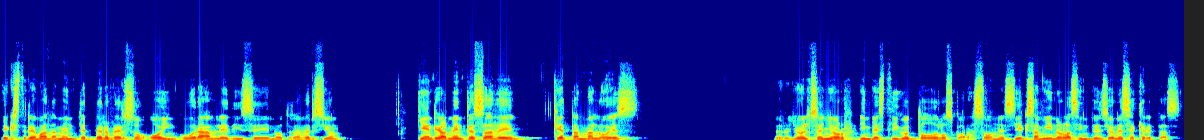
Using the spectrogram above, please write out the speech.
extremadamente perverso o incurable, dice en otra versión. ¿Quién realmente sabe qué tan malo es? Pero yo, el Señor, investigo todos los corazones y examino las intenciones secretas.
